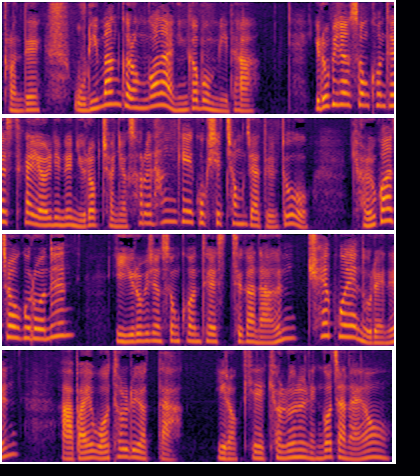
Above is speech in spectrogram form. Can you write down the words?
그런데 우리만 그런 건 아닌가 봅니다. 유로비전 송 콘테스트가 열리는 유럽 전역 31개국 시청자들도 결과적으로는 이 유로비전 송 콘테스트가 낳은 최고의 노래는 아바의 워털루였다. 이렇게 결론을 낸 거잖아요.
